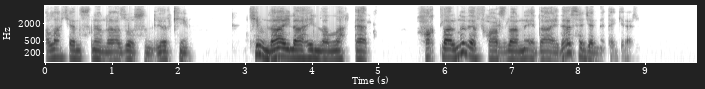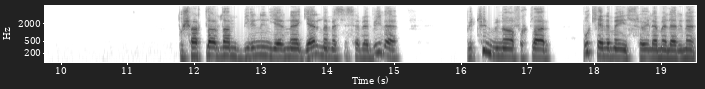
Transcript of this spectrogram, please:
Allah kendisinden razı olsun diyor ki kim la ilahe illallah der haklarını ve farzlarını eda ederse cennete girer. Bu şartlardan birinin yerine gelmemesi sebebiyle bütün münafıklar bu kelimeyi söylemelerine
